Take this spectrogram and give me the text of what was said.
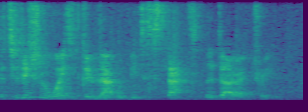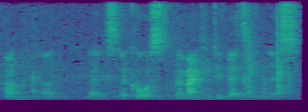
the traditional way to do that would be to stat the directory on, on Linux. Of course, the Mac can do better than this.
